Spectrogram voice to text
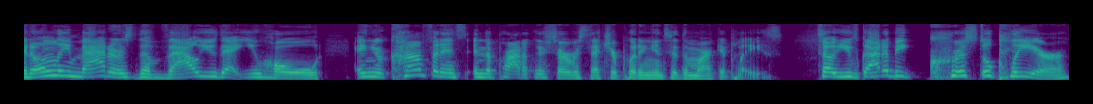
It only matters the value that you hold and your confidence in the product or service that you're putting into the marketplace. So you've got to be crystal clear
